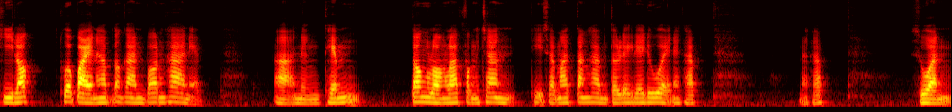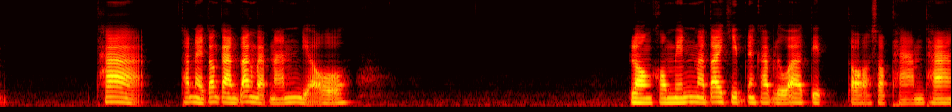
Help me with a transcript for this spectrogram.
คีย์ล็อกทั่วไปนะครับ ต้องการป้อนค่าเนี่ยอ่าหนึ่งเทมต้องรองรับฟังก์ชันที่สามารถตั้งค่าเป็นตัวเลขได้ด้วยนะครับนะครับ ส่วนถ้าท่านไหนต้องการตั้งแบบนั้น เดี๋ยว ลองคอมเมนต์มาใต้คลิปนะครับ หรือว่าติดต่อสอบถามทาง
